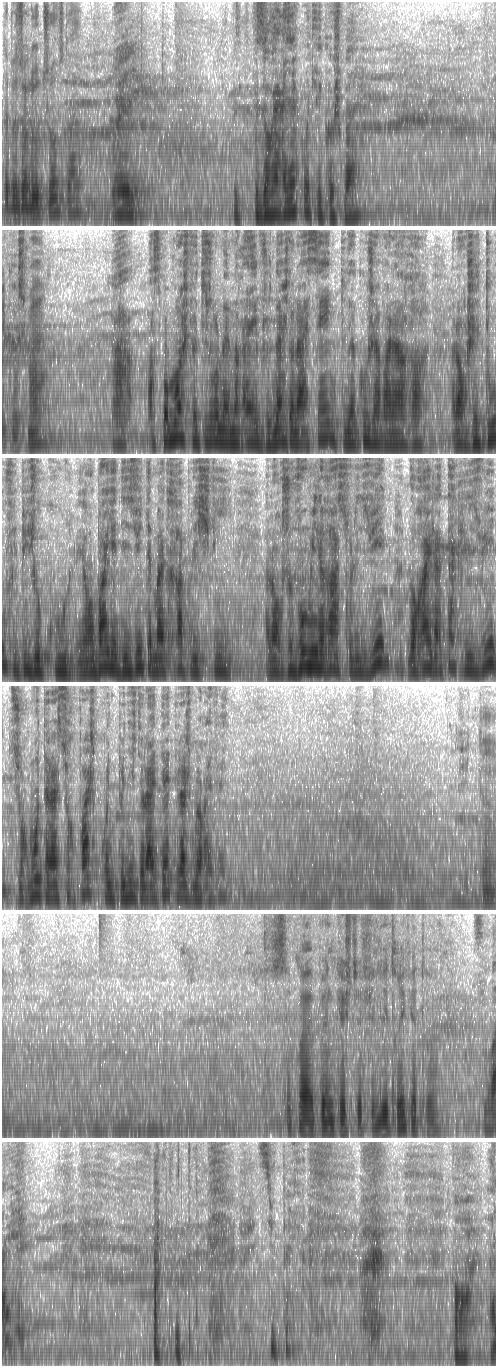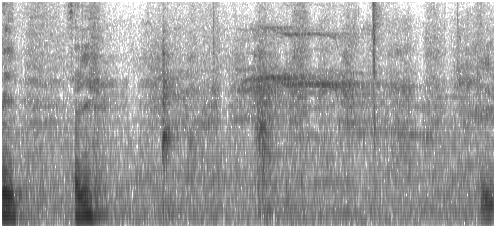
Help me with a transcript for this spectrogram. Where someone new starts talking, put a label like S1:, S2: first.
S1: T'as besoin d'autre chose, toi?
S2: Oui. Vous- Vous aurez rien contre les cauchemars
S1: Les cauchemars?
S2: Ah, En ce moment, je fais toujours le même rêve. Je nage dans la Seine, tout d'un coup, j'avale un rat. Alors j'étouffe et puis je coule. Et en bas, il y a des huîtres, elles m'attrapent les chevilles. Alors je vomis le rat sur les huîtres, le rat, il attaque les huîtres, je remonte à la surface, je prends une péniche de la tête et là, je me réveille.
S1: Putain. C'est pas la peine que je te file des trucs à toi.
S2: C'est vrai? Ah, putain, Super. Bon, allez, salut.
S1: Salut.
